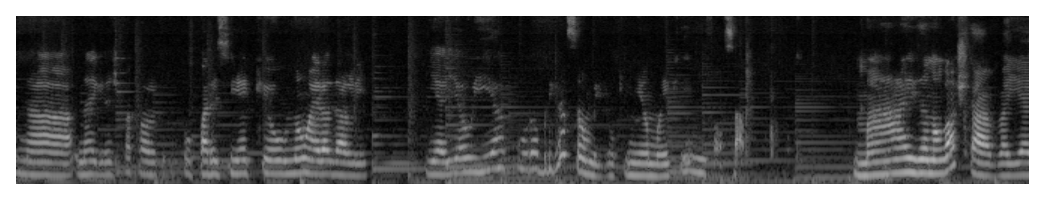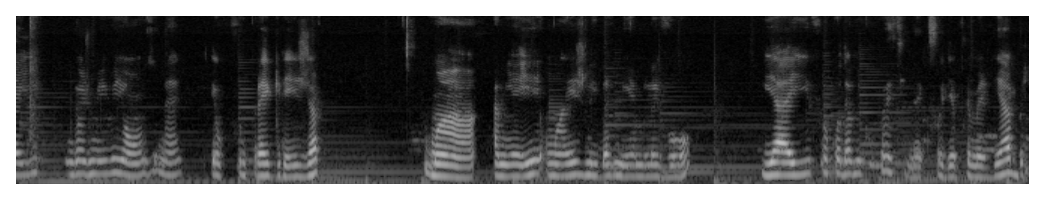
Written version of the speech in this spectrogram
na, na igreja católica. Tipo, parecia que eu não era dali. E aí eu ia por obrigação mesmo, que minha mãe que me forçava. Mas eu não gostava. E aí, em 2011, né, eu fui pra igreja. Uma, a minha, uma ex-líder minha me levou. E aí foi quando eu me converti, né, que foi dia 1 de abril.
